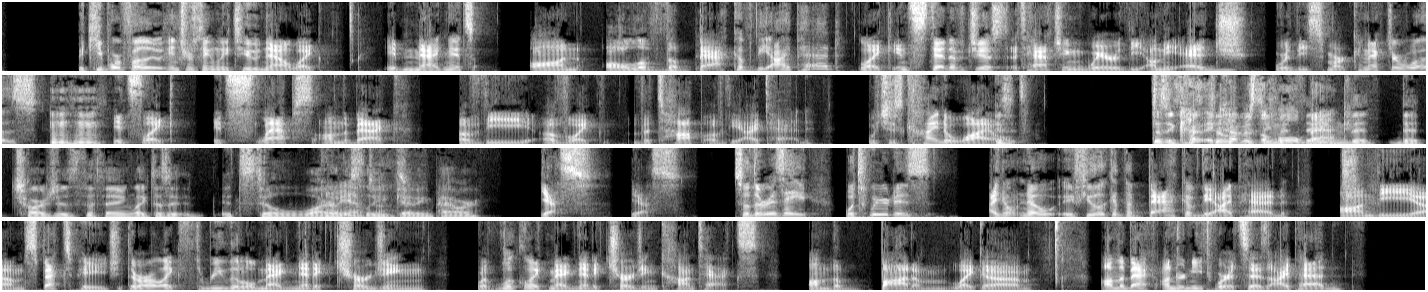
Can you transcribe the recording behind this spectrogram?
The keyboard folio, interestingly too, now like it magnets on all of the back of the iPad. Like instead of just attaching where the on the edge where the smart connector was, mm-hmm. it's like it slaps on the back of the of like the top of the iPad, which is kind of wild. Is it- does it, Is co- it still covers the using whole thing back that that charges the thing? Like, does it? It's still wirelessly does. getting power. Yes, yes. So there is a. What's weird is I don't know if you look at the back of the iPad on the um, specs page, there are like three little magnetic charging, what look like magnetic charging contacts on the bottom, like um, on the back underneath where it says iPad,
